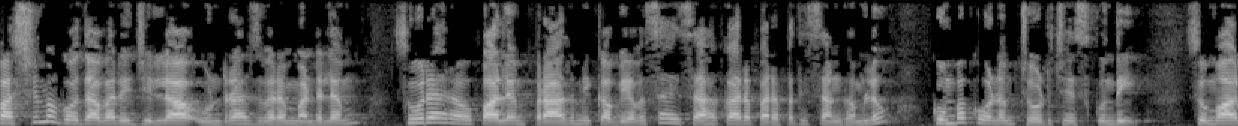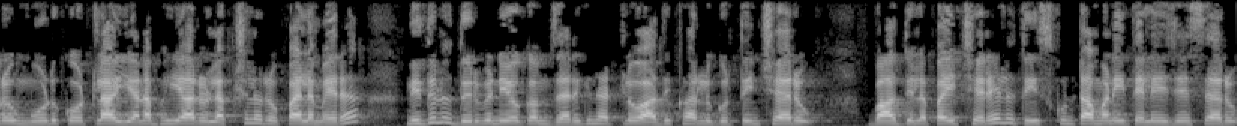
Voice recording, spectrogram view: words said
పశ్చిమ గోదావరి జిల్లా ఉండ్రాజవరం మండలం సూరారావుపాలెం ప్రాథమిక వ్యవసాయ సహకార పరపతి సంఘంలో కుంభకోణం చోటు చేసుకుంది. సుమారు మూడు కోట్ల ఎనభై ఆరు లక్షల రూపాయల మేర నిధులు దుర్వినియోగం జరిగినట్లు అధికారులు గుర్తించారు. బాధ్యులపై చర్యలు తీసుకుంటామని తెలియజేశారు.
